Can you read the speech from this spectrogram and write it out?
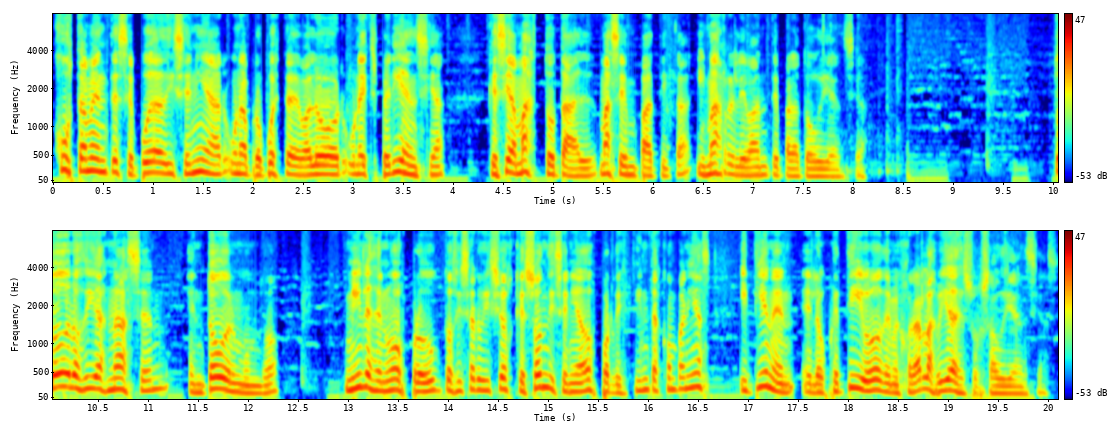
justamente se pueda diseñar una propuesta de valor, una experiencia que sea más total, más empática y más relevante para tu audiencia. Todos los días nacen, en todo el mundo, miles de nuevos productos y servicios que son diseñados por distintas compañías y tienen el objetivo de mejorar las vidas de sus audiencias.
